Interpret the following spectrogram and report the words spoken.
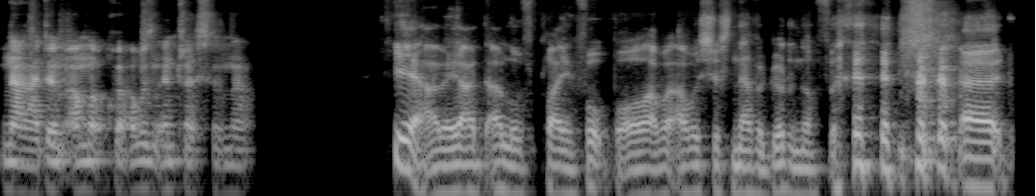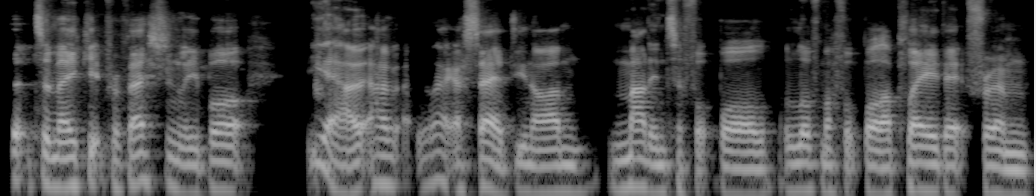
nah i didn't i'm not i wasn't interested in that yeah i mean i, I love playing football. I, I, was just never good enough uh, to make it professionally but yeah I, like i said you know i'm mad into football. I love my football. I played it from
